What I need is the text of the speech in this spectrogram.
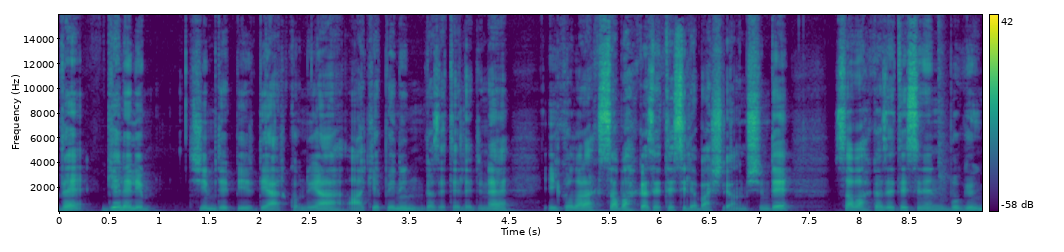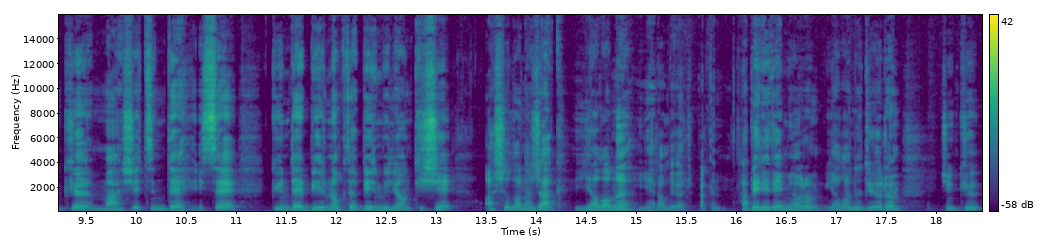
Ve gelelim şimdi bir diğer konuya AKP'nin gazetelerine. İlk olarak Sabah gazetesiyle başlayalım şimdi. Sabah gazetesinin bugünkü manşetinde ise günde 1.1 milyon kişi aşılanacak yalanı yer alıyor. Bakın haberi demiyorum yalanı diyorum. Çünkü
